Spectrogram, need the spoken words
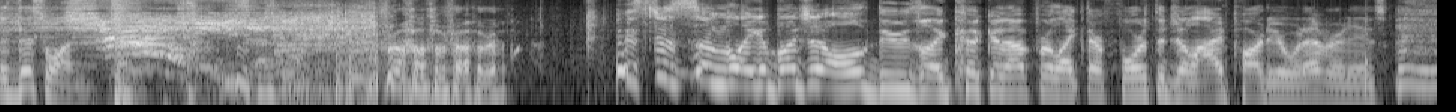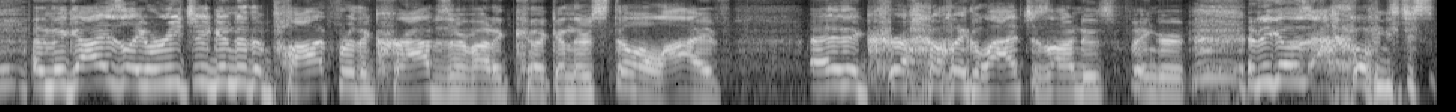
Is this one? bro, bro, bro. It's just some like a bunch of old dudes like cooking up for like their Fourth of July party or whatever it is, and the guy's like reaching into the pot for the crabs they're about to cook, and they're still alive. And the crab like latches onto his finger, and he goes out, and he just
